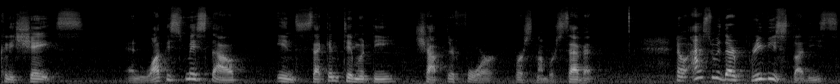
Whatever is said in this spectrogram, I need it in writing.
Cliches and what is missed out in 2 Timothy chapter 4 verse number 7. Now, as with our previous studies,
